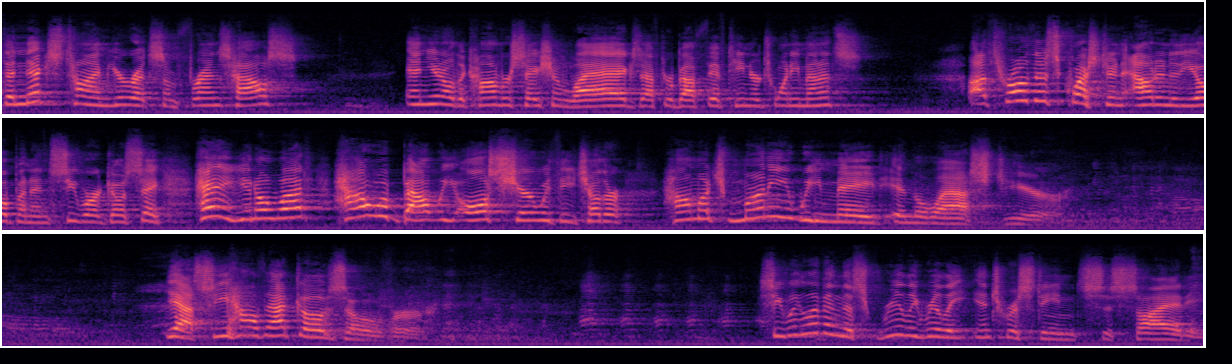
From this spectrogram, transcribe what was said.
the next time you're at some friend's house and you know the conversation lags after about 15 or 20 minutes, uh, throw this question out into the open and see where it goes. Say, hey, you know what? How about we all share with each other how much money we made in the last year? Yeah, see how that goes over. See, we live in this really, really interesting society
